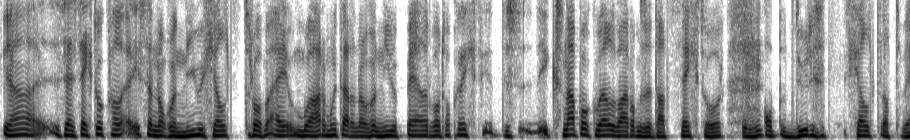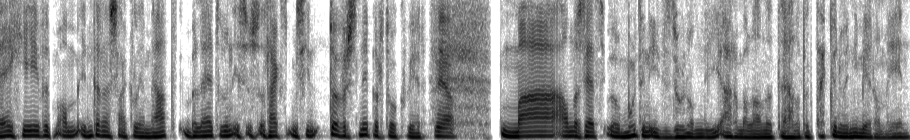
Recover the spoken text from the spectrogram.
ja, zij zegt ook wel, is er nog een nieuwe geldstroom? Waar moet daar nog een nieuwe pijler worden opgericht? Dus ik snap ook wel waarom ze dat zegt, hoor. Op de duur is het geld dat wij geven om internationaal klimaatbeleid te doen, is dus raakt misschien te versnipperd ook weer. Ja. Maar anderzijds, we moeten iets doen om die arme landen te helpen. Daar kunnen we niet meer omheen.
